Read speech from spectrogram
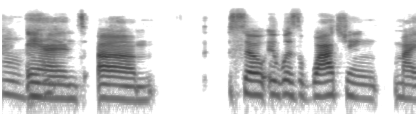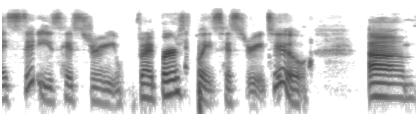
Mm-hmm. And um so it was watching my city's history, my birthplace history too. Um,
